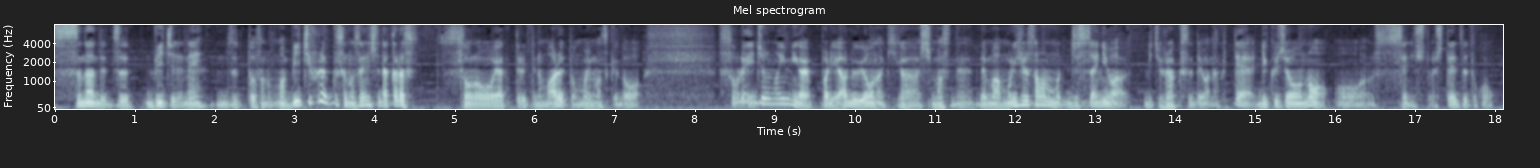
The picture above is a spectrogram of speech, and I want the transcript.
砂でずビーチでねずっとそのまあビーチフラッグスの選手だからそうやってるっていうのもあると思いますけどそれ以上の意味がやっぱりあるような気がしますね。でまあ森弘さんも実際にはビーチフラッグスではなくて陸上の選手としてずっとこう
